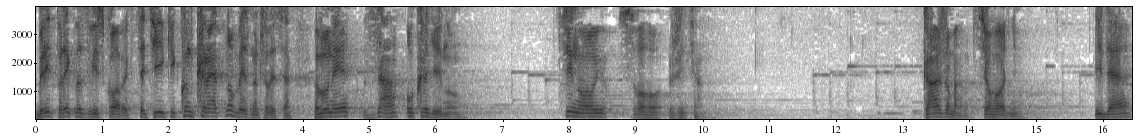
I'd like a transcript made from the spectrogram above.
Беріть приклад з військових. Це ті, які конкретно визначилися. Вони за Україну ціною свого життя. Кажу вам сьогодні, іде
